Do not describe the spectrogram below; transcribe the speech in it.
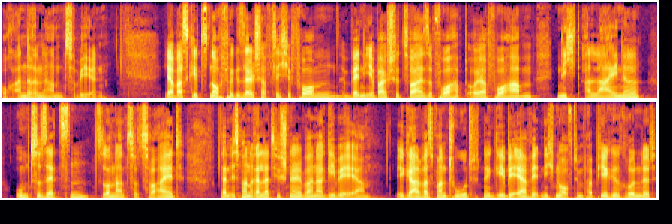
auch andere Namen zu wählen. Ja, was gibt's noch für gesellschaftliche Formen, wenn ihr beispielsweise vorhabt, euer Vorhaben nicht alleine umzusetzen, sondern zu zweit? Dann ist man relativ schnell bei einer GBR egal was man tut, eine GBR wird nicht nur auf dem Papier gegründet,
